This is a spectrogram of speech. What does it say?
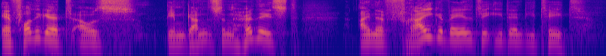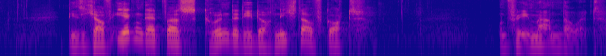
er folgert aus dem Ganzen, Hölle ist eine frei gewählte Identität, die sich auf irgendetwas gründet, jedoch nicht auf Gott und für immer andauert.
